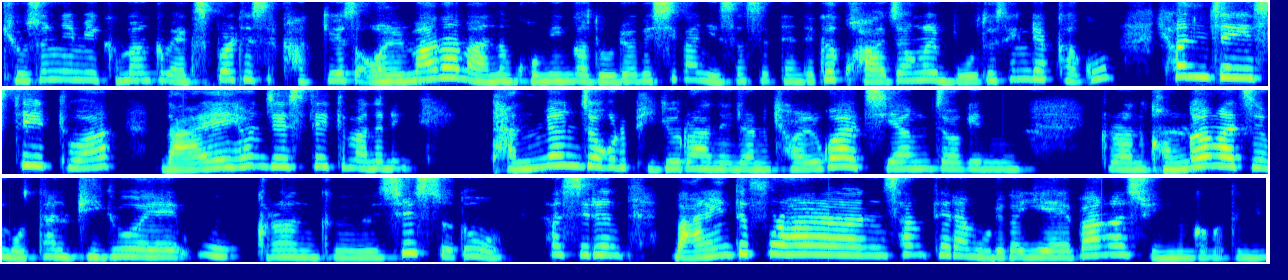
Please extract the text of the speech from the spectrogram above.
교수님이 그만큼 expertise를 갖기 위해서 얼마나 많은 고민과 노력의 시간이 있었을 텐데 그 과정을 모두 생략하고 현재의 state와 나의 현재의 state만을 단면적으로 비교를 하는 이런 결과 지향적인 그런 건강하지 못한 비교의 그런 그 실수도 사실은 mindful한 상태라면 우리가 예방할 수 있는 거거든요.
